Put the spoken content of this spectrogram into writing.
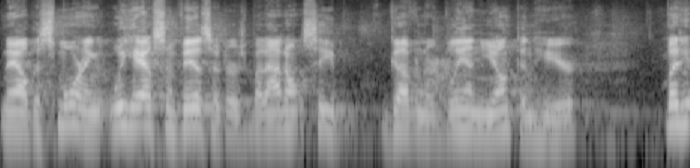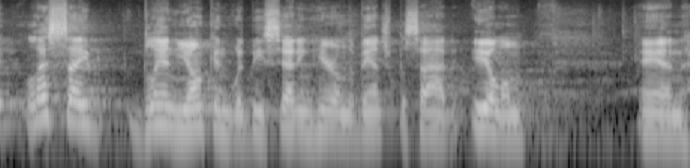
Now, this morning we have some visitors, but I don't see Governor Glenn Youngkin here. But let's say Glenn Youngkin would be sitting here on the bench beside Elam, and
